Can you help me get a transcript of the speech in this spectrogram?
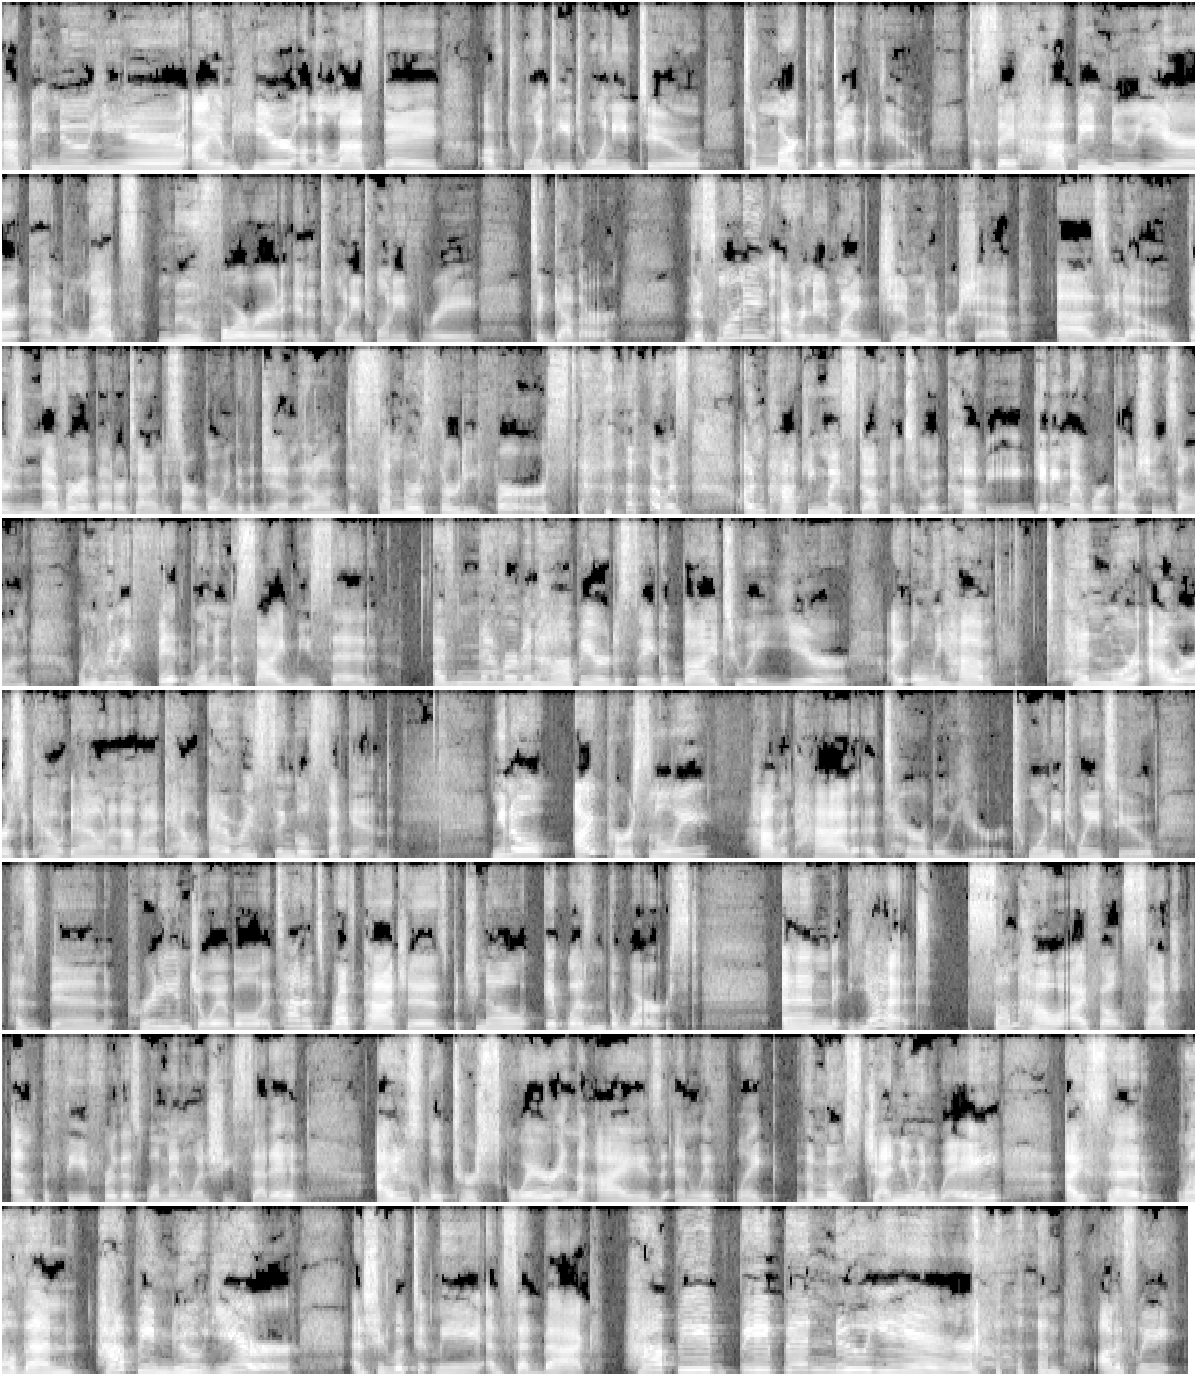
Happy New Year! I am here on the last day of 2022 to mark the day with you, to say Happy New Year and let's move forward into 2023 together. This morning, I renewed my gym membership. As you know, there's never a better time to start going to the gym than on December 31st. I was unpacking my stuff into a cubby, getting my workout shoes on, when a really fit woman beside me said, I've never been happier to say goodbye to a year. I only have 10 more hours to count down, and I'm going to count every single second. You know, I personally haven't had a terrible year. 2022 has been pretty enjoyable. It's had its rough patches, but you know, it wasn't the worst. And yet, somehow I felt such empathy for this woman when she said it. I just looked her square in the eyes and with like the most genuine way, I said, Well, then, Happy New Year. And she looked at me and said back, Happy beepin' New Year. and honestly,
